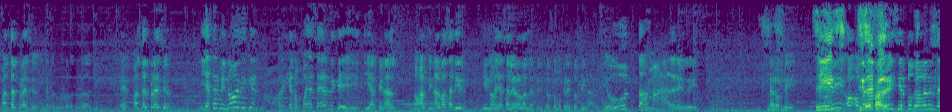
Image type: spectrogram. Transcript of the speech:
falta el precio. Y me estaba aquí. Eh, falta el precio. Y ya terminó y dije, no, dije, no puede ser, dije, y, y al final, no, al final va a salir. Y no, ya salieron las letritas como créditos finales. Y puta madre, güey. Pero sí. Sí, Sí, o, sí ojalá se padre. 600 dólares de,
